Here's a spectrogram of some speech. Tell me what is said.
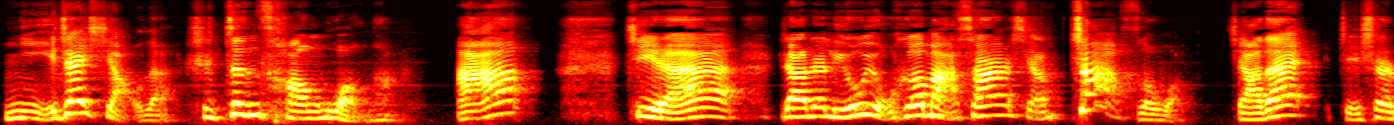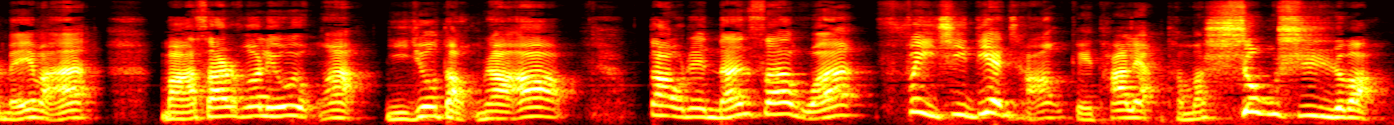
你这小子是真猖狂啊！啊，既然让这刘勇和马三想炸死我，加代这事儿没完。马三和刘勇啊，你就等着啊，到这南三环废弃电厂给他俩他妈收尸吧。”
